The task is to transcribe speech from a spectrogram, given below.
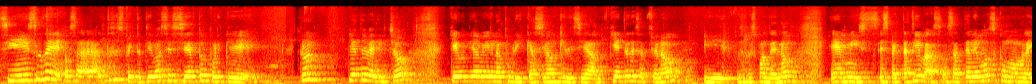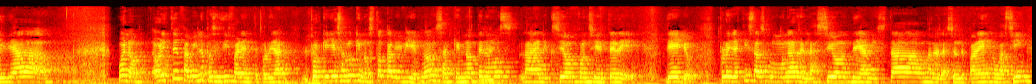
Sí, eso de, o sea, altas expectativas es cierto porque creo que ya te había dicho que un día vi una publicación que decía, ¿quién te decepcionó? Y pues responde, no, Eh, mis expectativas, o sea, tenemos como la idea... Bueno, ahorita en familia pues es diferente, pero ya, porque ya es algo que nos toca vivir, ¿no? O sea, que no tenemos la elección consciente de, de ello. Pero ya quizás como una relación de amistad, una relación de pareja o así,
